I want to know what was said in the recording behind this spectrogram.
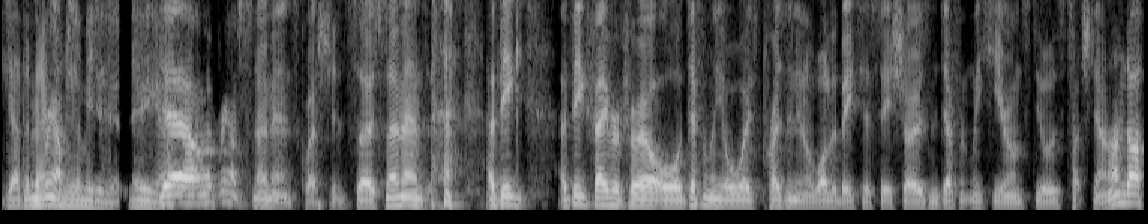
You got the next one up- you to do. There you go. Yeah, I'm gonna bring up Snowman's question. So Snowman's a big a big favorite for or definitely always present in a lot of the BTSC shows and definitely here on Steelers Touchdown Under.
